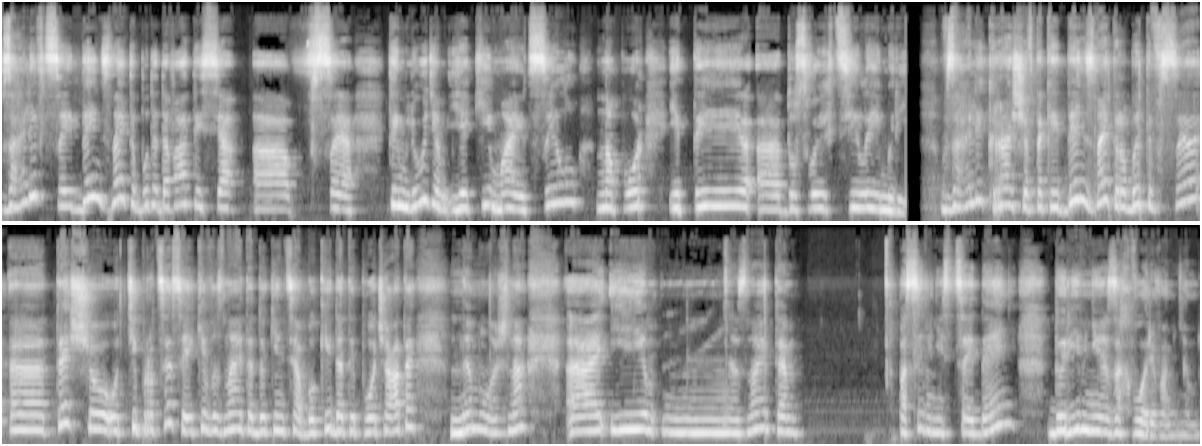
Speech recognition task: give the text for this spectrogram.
Взагалі, в цей день, знаєте, буде даватися е, все тим людям, які мають силу, напор іти е, до своїх цілей і мрій. Взагалі краще в такий день, знаєте, робити все е, те, що от ті процеси, які ви знаєте до кінця, бо кидати почати не можна. І знаєте. Пасивність цей день дорівнює захворюванням.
